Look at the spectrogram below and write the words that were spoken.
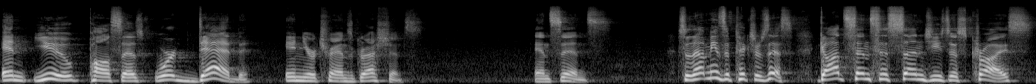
And you, Paul says, were dead in your transgressions and sins. So that means it pictures this God sends his son, Jesus Christ,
